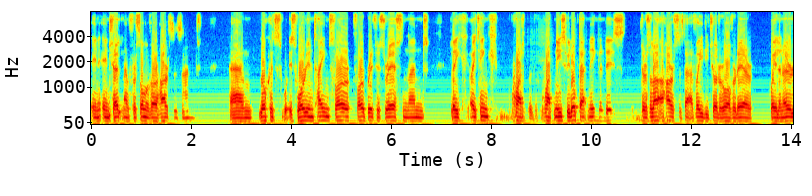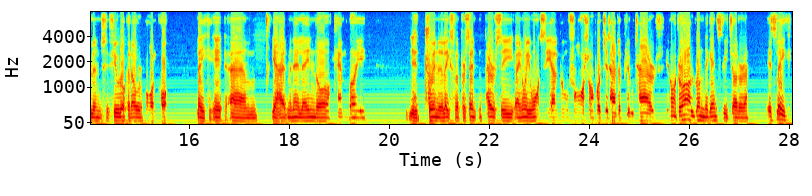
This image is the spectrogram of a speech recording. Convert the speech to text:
in, in Cheltenham for some of our horses. And um, look, it's it's worrying times for, for British racing. And like I think what what needs to be looked at in England is there's a lot of horses that avoid each other over there. While in Ireland, if you look at our World Cup, like it, um, you had Minella Indo, Kemboy, you throw in the likes of a Presenting Percy. I know you won't see Al Boum Photo, but you had a Plus Tard. You know, they're all running against each other. And it's like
